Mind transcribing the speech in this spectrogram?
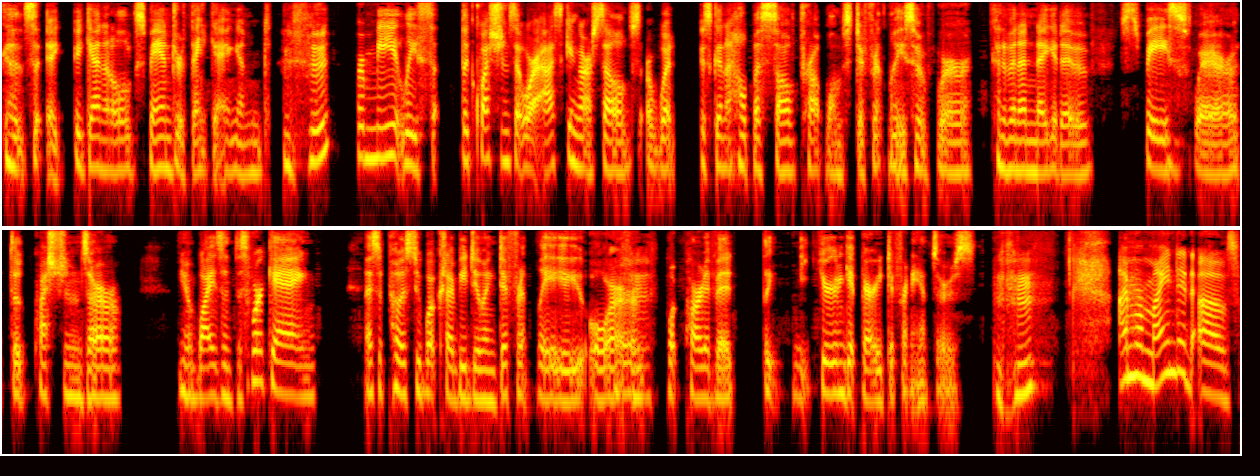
because again, it'll expand your thinking. And mm-hmm. for me, at least, the questions that we're asking ourselves are what is going to help us solve problems differently. So if we're kind of in a negative space where the questions are, you know, why isn't this working? As opposed to what could I be doing differently or mm-hmm. what part of it, like you're going to get very different answers. Mm-hmm. I'm reminded of,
